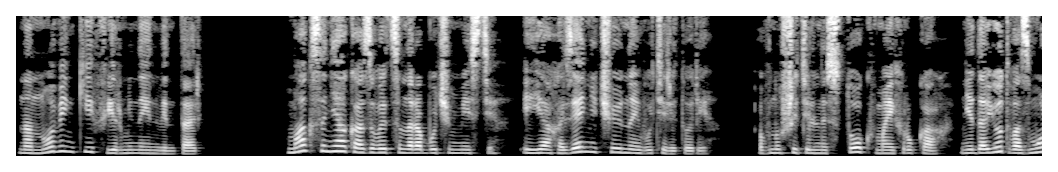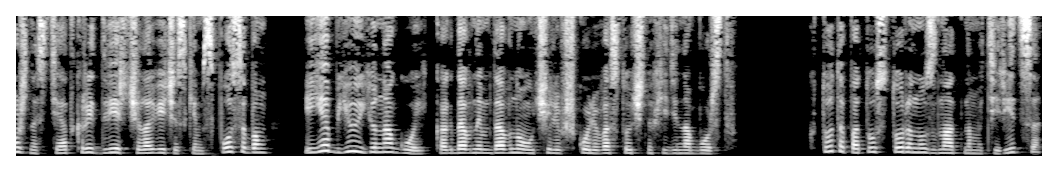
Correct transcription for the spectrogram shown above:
на новенький фирменный инвентарь. Макса не оказывается на рабочем месте, и я хозяйничаю на его территории. Внушительный сток в моих руках не дает возможности открыть дверь человеческим способом, и я бью ее ногой, как давным-давно учили в школе восточных единоборств. Кто-то по ту сторону знатно матерится,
